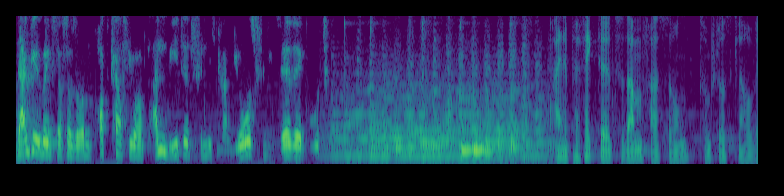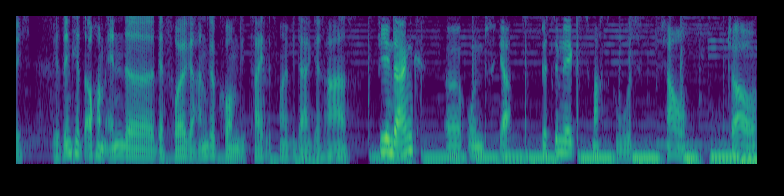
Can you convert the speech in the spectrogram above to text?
Danke übrigens, dass er so einen Podcast überhaupt anbietet. Finde ich grandios, finde ich sehr, sehr gut eine perfekte Zusammenfassung zum Schluss, glaube ich. Wir sind jetzt auch am Ende der Folge angekommen. Die Zeit ist mal wieder gerast. Vielen Dank äh, und ja, bis demnächst. Macht's gut. Ciao. Ciao.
